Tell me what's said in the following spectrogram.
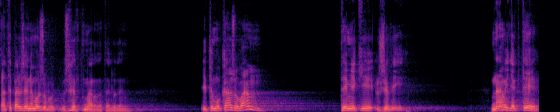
А тепер вже не можу, бо вже вмерла та людина. І тому кажу вам, тим, які живі, навіть як ти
